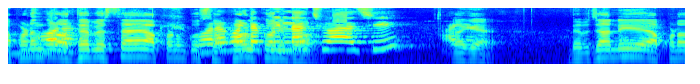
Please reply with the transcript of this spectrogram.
आपन को अध्यवस्था आपन को सफल कर पिला छुआ अछि आज्ञा देवजानी आपन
